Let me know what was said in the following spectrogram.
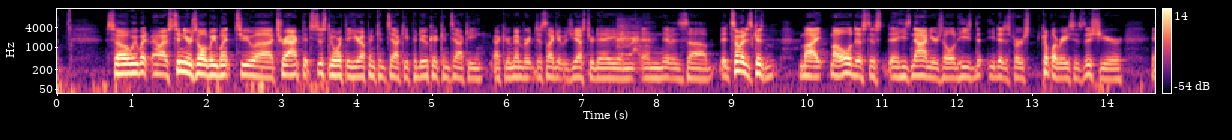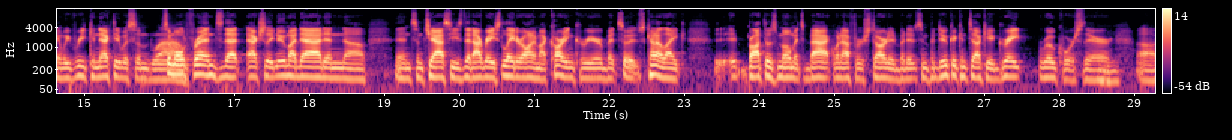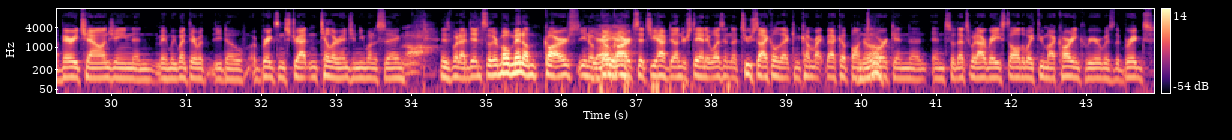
So we went. I was ten years old. We went to a track that's just north of here, up in Kentucky, Paducah, Kentucky. I can remember it just like it was yesterday, and, and it was. Uh, it's some of it's because my my oldest is he's nine years old. He's he did his first couple of races this year, and we've reconnected with some wow. some old friends that actually knew my dad and uh, and some chassis that I raced later on in my karting career. But so it was kind of like it brought those moments back when I first started. But it was in Paducah, Kentucky, a great road course there, mm-hmm. uh, very challenging, and, and we went there with you know a Briggs and Stratton tiller engine. You want to say oh. is what I did. So they're momentum cars, you know, yeah, go karts yeah. that you have to understand. It wasn't a two cycle that can come right back up on no. torque, and uh, and so that's what I raced all the way through my karting career was the Briggs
